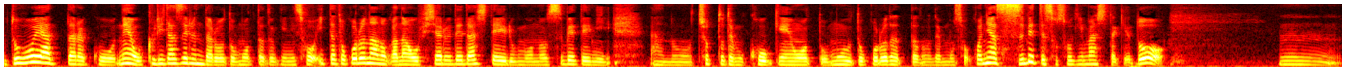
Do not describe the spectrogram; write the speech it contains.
どうやったらこうね送り出せるんだろうと思った時にそういったところなのかなオフィシャルで出しているもの全てにあのちょっとでも貢献をと思うところだったのでもうそこには全て注ぎましたけどうん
